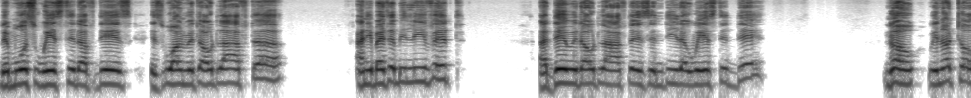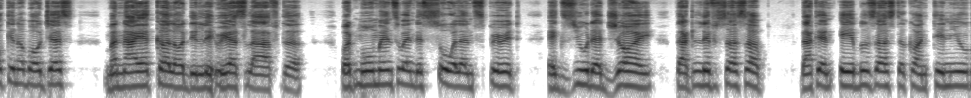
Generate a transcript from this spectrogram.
The most wasted of days is one without laughter. And you better believe it. A day without laughter is indeed a wasted day. No, we're not talking about just maniacal or delirious laughter, but moments when the soul and spirit exude a joy that lifts us up that enables us to continue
